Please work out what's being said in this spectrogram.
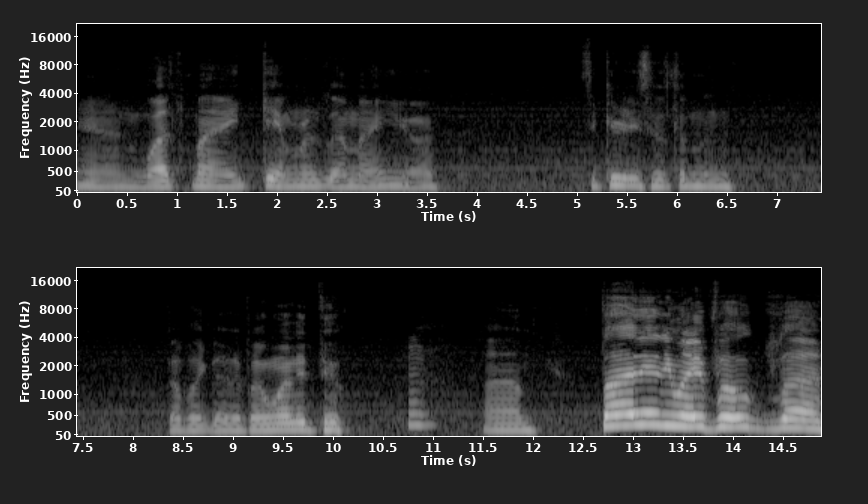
and watch my cameras and my uh, security system and stuff like that if I wanted to. Mm. Um, but anyway, folks, uh,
